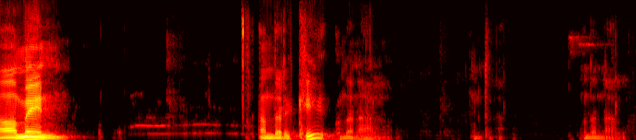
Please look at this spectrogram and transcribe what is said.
ఆమెన్. అందరికీ వందనాలు. వందనాలు.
